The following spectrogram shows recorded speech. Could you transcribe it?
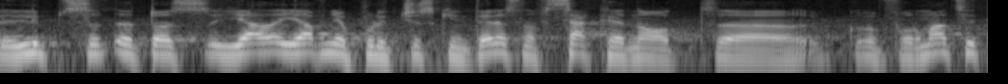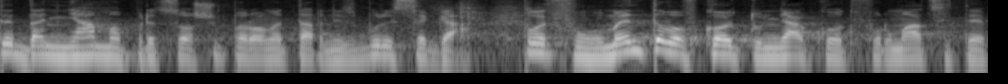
липса, т.е. явния политически интерес на всяка една от формациите да няма предсрочни парламентарни избори сега. В момента, в който някои от формациите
